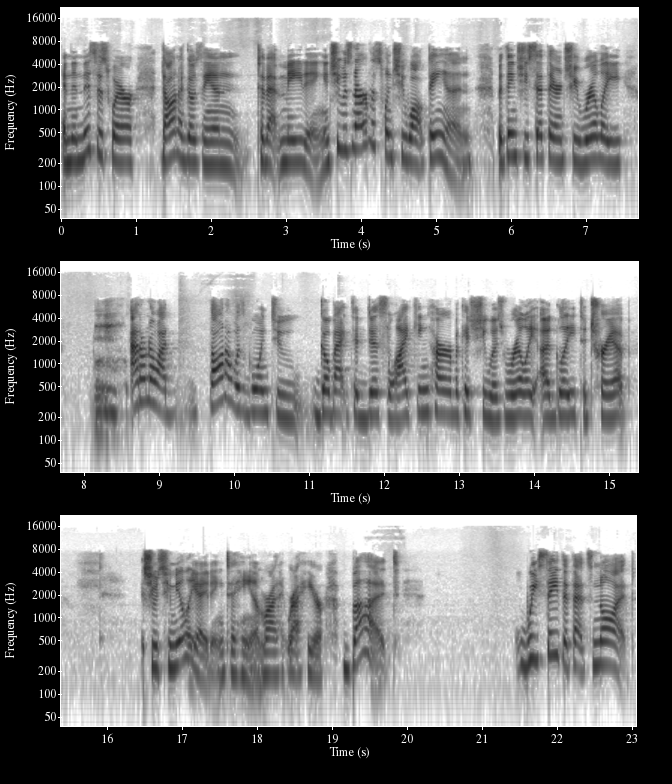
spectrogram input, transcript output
And then this is where Donna goes in to that meeting. And she was nervous when she walked in, but then she sat there and she really I don't know. I thought I was going to go back to disliking her because she was really ugly to Trip. She was humiliating to him right right here. But we see that that's not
